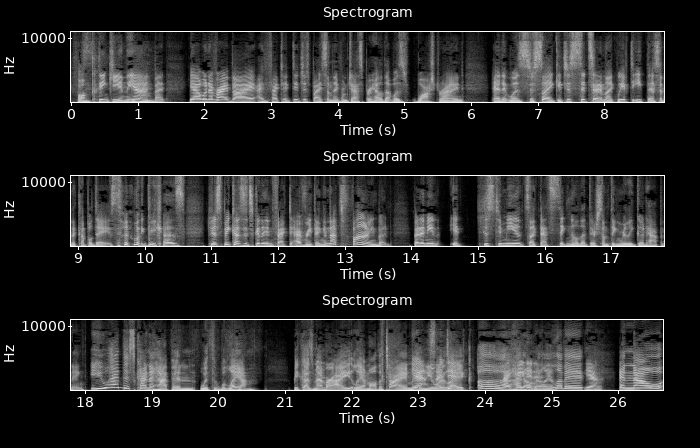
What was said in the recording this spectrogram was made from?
Funk. Mm-hmm. stinky in the end. But yeah, whenever I buy, in fact, I did just buy something from Jasper Hill that was washed rind. And it was just like, it just sits there. And I'm like, we have to eat this in a couple days. like, because just because it's going to infect everything. And that's fine. But, but I mean, it just to me, it's like that signal that there's something really good happening. You had this kind of happen with lamb. Because remember, I eat lamb all the time, and you were like, "Oh, I I, don't it. really love it." Yeah. And now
